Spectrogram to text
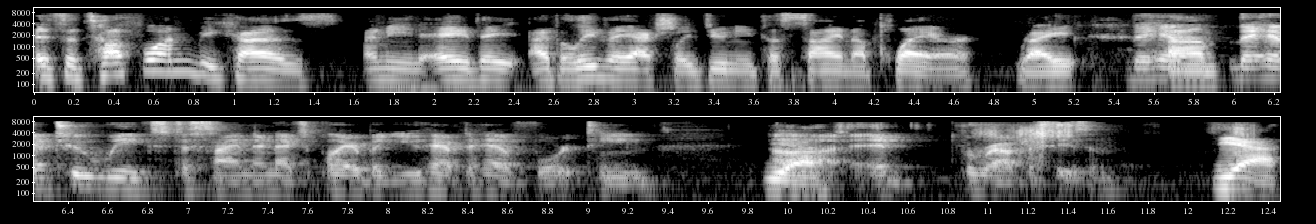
it's a tough one because I mean, a they I believe they actually do need to sign a player, right? They have um, they have two weeks to sign their next player, but you have to have fourteen. Yeah. Uh, throughout the season. Yeah,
